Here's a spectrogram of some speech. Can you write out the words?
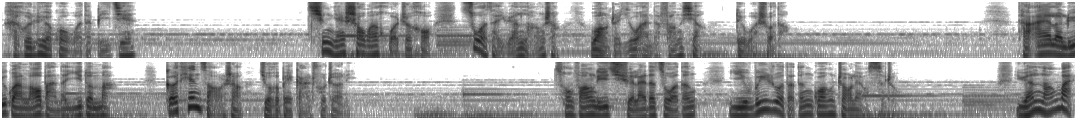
还会掠过我的鼻尖。青年烧完火之后，坐在圆廊上，望着幽暗的方向，对我说道：“他挨了旅馆老板的一顿骂。”隔天早上就会被赶出这里。从房里取来的座灯以微弱的灯光照亮四周，圆廊外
